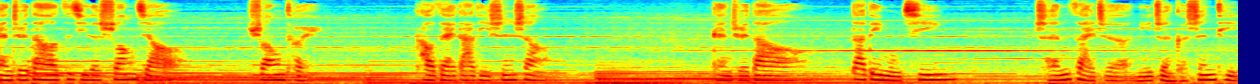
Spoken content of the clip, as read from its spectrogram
感觉到自己的双脚、双腿靠在大地身上，感觉到大地母亲承载着你整个身体，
